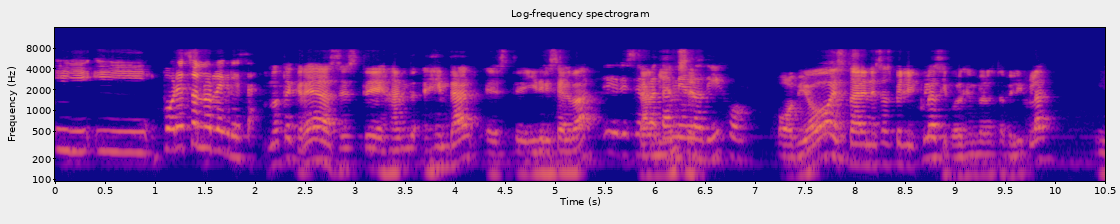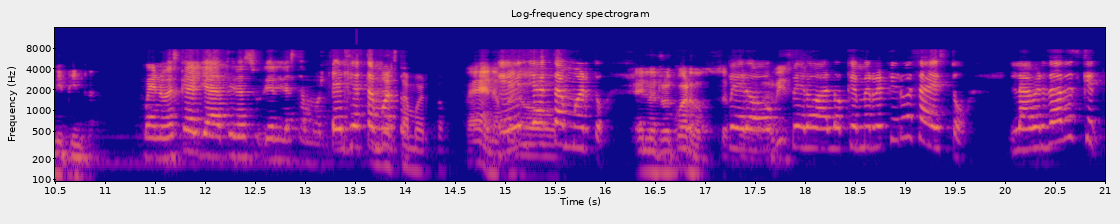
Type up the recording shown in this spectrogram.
y, y por eso no regresa. No te creas, este Heimdall, este Idris Elba, Idris Elba También también lo dijo. odió estar en esas películas y, por ejemplo, en esta película, ni pinta. Bueno, es que él ya tiene su, él ya está muerto. Él ya está ya muerto. está muerto. Bueno, Él pero ya está muerto. en los recuerdos. pero, pero a lo que me refiero es a esto. La verdad es que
